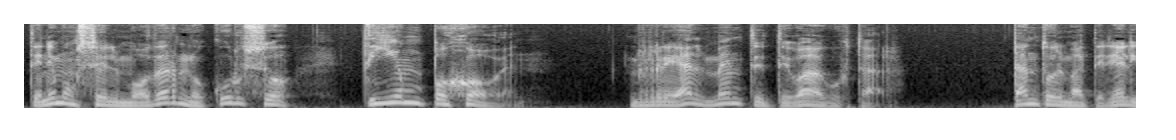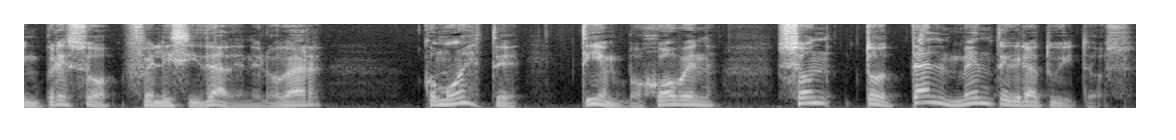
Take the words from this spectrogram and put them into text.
tenemos el moderno curso Tiempo Joven. Realmente te va a gustar. Tanto el material impreso Felicidad en el Hogar como este Tiempo Joven son totalmente gratuitos.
